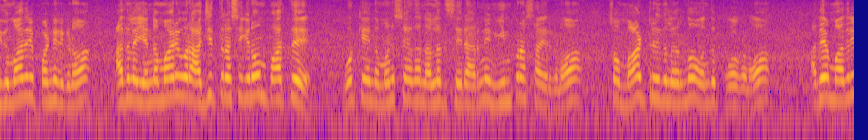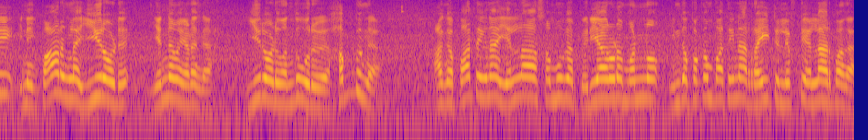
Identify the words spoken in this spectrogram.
இது மாதிரி பண்ணியிருக்கணும் அதில் என்ன மாதிரி ஒரு அஜித் ரசிகனும் பார்த்து ஓகே இந்த மனுஷன் ஏதாவது நல்லது செய்கிறாருன்னு இம்ப்ரெஸ் ஆகிருக்கணும் ஸோ மாற்று இதுல இருந்தும் வந்து போகணும். அதே மாதிரி இன்னைக்கு பாருங்களேன் ஈரோடு என்ன இடங்க. ஈரோடு வந்து ஒரு ஹப்புங்க அங்கே பார்த்தீங்கன்னா எல்லா சமூக பெரியாரோட மண்ணும் இந்த பக்கம் பார்த்தீங்கன்னா ரைட்டு லெஃப்ட் எல்லாம் இருப்பாங்க.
